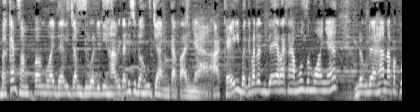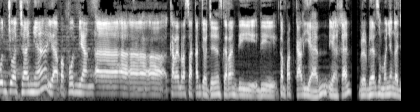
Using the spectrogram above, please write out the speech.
Bahkan sampai mulai dari jam 2 dini hari tadi sudah hujan katanya. Oke, okay, bagaimana di daerah kamu semuanya? Mudah-mudahan apa pun cuacanya, ya apa pun yang uh, uh, uh, uh, kalian rasakan cuacanya sekarang di di tempat kalian, ya kan? Mudah-mudahan semuanya nggak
